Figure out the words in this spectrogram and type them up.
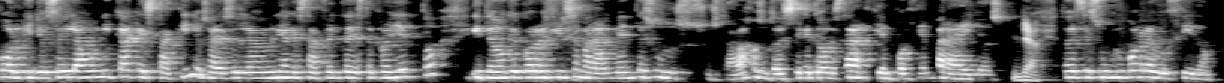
porque yo soy la única que está aquí, o sea, yo soy la única que está frente de este proyecto y tengo que corregir semanalmente sus, trabajos, entonces sé que tengo que estar al 100% para ellos. Ya. Entonces es un grupo reducido.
